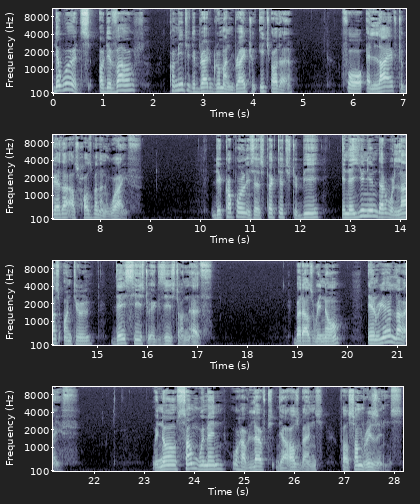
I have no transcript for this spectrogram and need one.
The words of the vow commit the bridegroom and bride to each other for a life together as husband and wife. The couple is expected to be in a union that will last until they cease to exist on earth. But as we know, in real life, we know some women who have left their husbands for some reasons.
